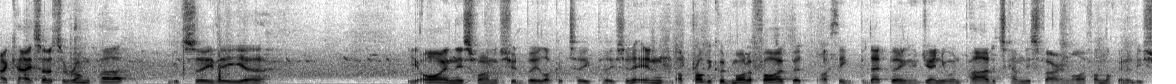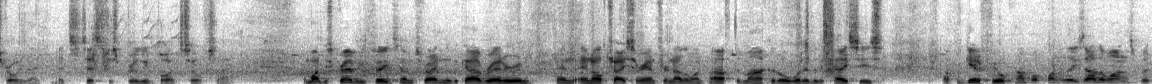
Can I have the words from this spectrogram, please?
Okay, so it's the wrong part. You can see the uh, the eye in this one should be like a T-piece and, and, I probably could modify it but I think that being a genuine part it's come this far in life I'm not going to destroy that it's just, just brilliant by itself so I might just gravity feed some straight into the carburetor and, and, and I'll chase around for another one aftermarket or whatever the case is I could get a fuel pump off one of these other ones but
